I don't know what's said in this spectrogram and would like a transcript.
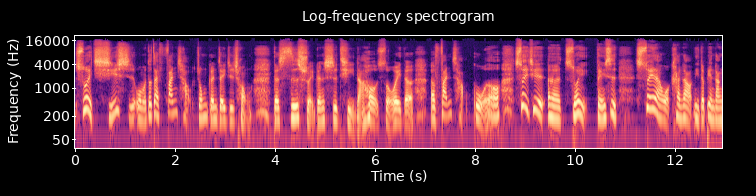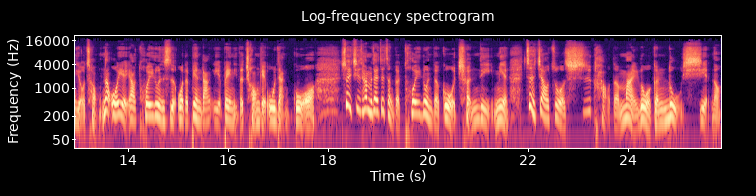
所以其实我们都在翻炒中跟这只虫的尸水跟尸体，然后所谓的呃翻炒过了哦。所以其实呃，所以。等于是，虽然我看到你的便当有虫，那我也要推论是我的便当也被你的虫给污染过。所以其实他们在这整个推论的过程里面，这叫做思考的脉络跟路线哦。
